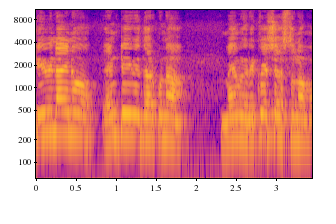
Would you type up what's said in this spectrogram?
టీవీ నైన్ ఎన్టీవీ తరపున మేము రిక్వెస్ట్ చేస్తున్నాము.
